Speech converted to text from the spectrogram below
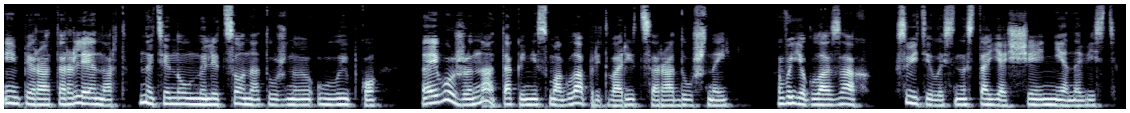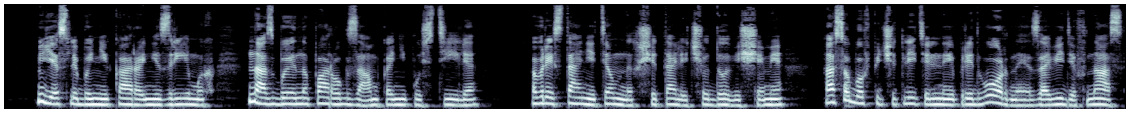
Император Ленард натянул на лицо натужную улыбку, а его жена так и не смогла притвориться радушной. В ее глазах светилась настоящая ненависть. Если бы не кара незримых, нас бы и на порог замка не пустили. В Ристане темных считали чудовищами. Особо впечатлительные придворные, завидев нас,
